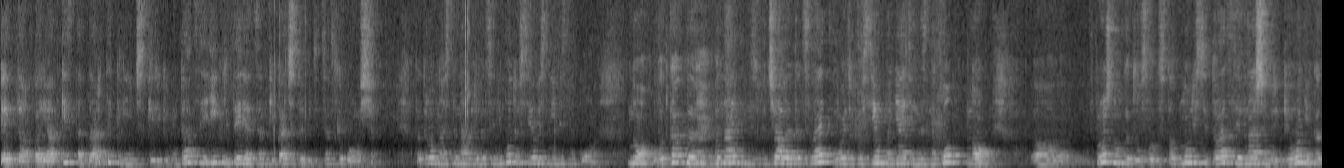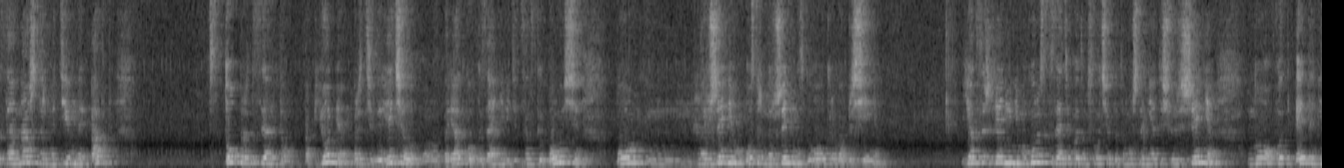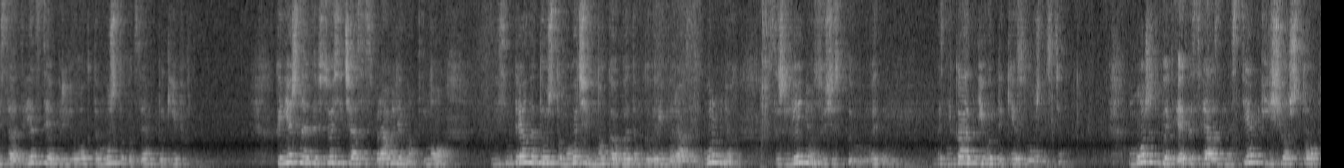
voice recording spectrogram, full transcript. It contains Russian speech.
Это порядки, стандарты, клинические рекомендации и критерии оценки качества медицинской помощи. Подробно останавливаться не буду, все вы с ними знакомы. Но вот как бы банально не звучал этот слайд, вроде бы всем понятен и знаком, но э, в прошлом году столкнулись с ситуацией в нашем регионе, когда наш нормативный акт стопроцентном объеме противоречил э, порядку оказания медицинской помощи по нарушениям, острым нарушениям мозгового кровообращения. Я, к сожалению, не могу рассказать об этом случае, потому что нет еще решения, но вот это несоответствие привело к тому, что пациент погиб. Конечно, это все сейчас исправлено, но несмотря на то, что мы очень много об этом говорим на разных уровнях, к сожалению, существует возникают и вот такие сложности. Может быть, это связано с тем еще, что,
